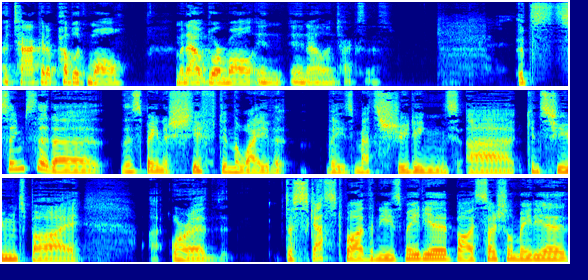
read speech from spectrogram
attack at a public mall, an outdoor mall in, in Allen, Texas. It seems that uh, there's been a shift in the way that these mass shootings are consumed by uh, or are discussed by the news media, by social media,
